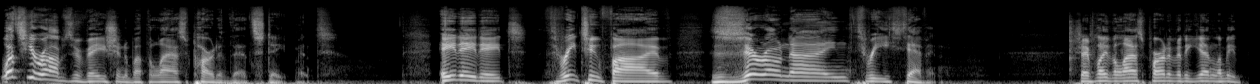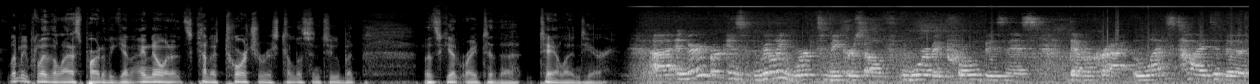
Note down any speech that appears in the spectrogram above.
what's your observation about the last part of that statement? 888 325 0937. Should I play the last part of it again? Let me, let me play the last part of it again. I know it's kind of torturous to listen to, but let's get right to the tail end here. Uh, and Mary Burke has really worked to make herself more of a pro-business Democrat, less tied to the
